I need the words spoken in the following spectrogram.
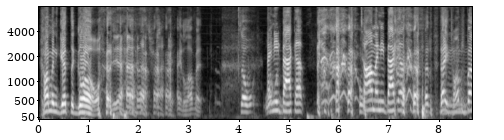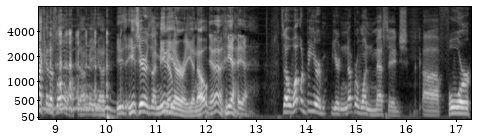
come and get the glow. Yeah, that's right. I love it. So I need backup. Tom, I need backup. hey, Tom's backing us all up. I mean, uh, he's, he's here as a mediary, you know. Yeah, yeah, yeah. So, what would be your your number one message uh, for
